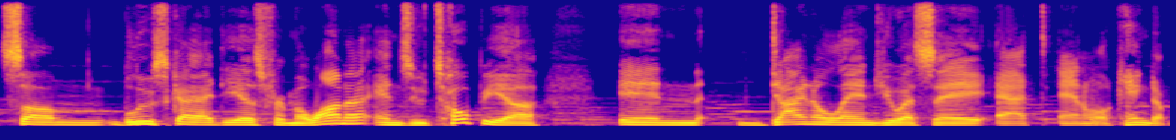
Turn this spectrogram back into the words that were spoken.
some blue sky ideas for Moana and Zootopia in Dino Land USA at Animal Kingdom.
